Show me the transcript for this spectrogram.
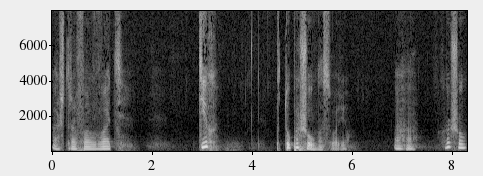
оштрафовать тех, кто пошел на свою. Ага, хорошо.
